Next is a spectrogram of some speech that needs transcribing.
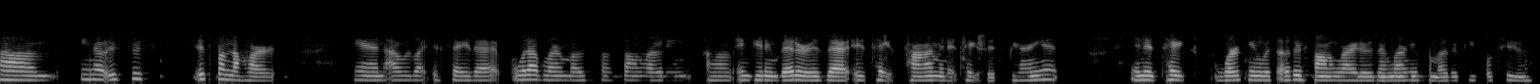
Um, you know, it's just it's from the heart, and I would like to say that what I've learned most from songwriting um, and getting better is that it takes time and it takes experience, and it takes working with other songwriters and learning from other people too.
